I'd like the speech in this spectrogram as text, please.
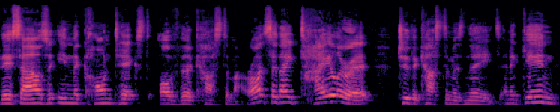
their sales in the context of the customer, right? So they tailor it to the customer's needs. And again,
